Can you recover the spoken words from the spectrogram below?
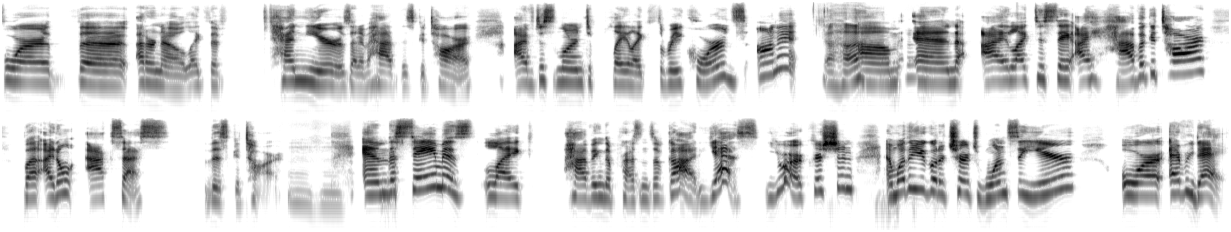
for the, I don't know, like the 10 years that I've had this guitar, I've just learned to play like three chords on it. Uh-huh. Um, and I like to say I have a guitar, but I don't access this guitar. Mm-hmm. And the same is like having the presence of God. Yes, you are a Christian. And whether you go to church once a year or every day,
